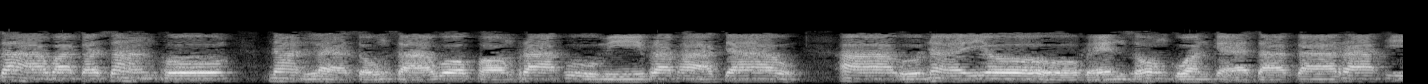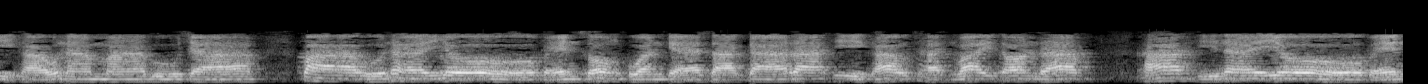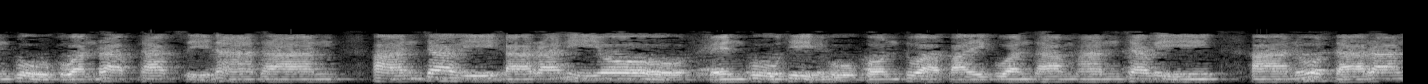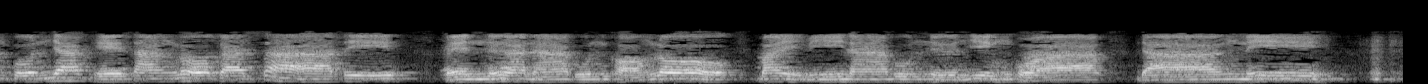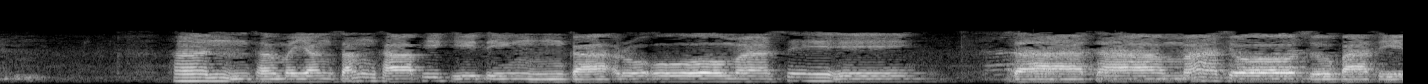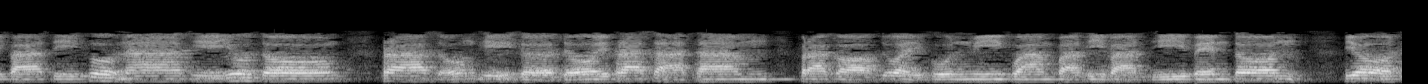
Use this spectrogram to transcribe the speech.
สาวกสังโฆนั่นแหละสงสาวกของพระผู้มีพระภาคเจ้า อาหุนายโย เป็นสงควรแก่สักการะที่เขานำมาบูชาปาหุนายโย เป็นสงควรแก่สักการะที่เขาจัดไว้ต้อนรับ ทักขินายโย เป็นผู้ควรรับทักษินาทานอัญชลีการณิโย เป็นผู้ที่บุคคลทั่วไปควรทำอัญชลีอนุตตรังปุญญาเขตังโลกัสสาติ เป็นเนื้อนาบุญของโลก ไม่มีนาบุญอื่นยิ่งกว่า ดังนี้หันธรรมยังสังขาพิกิติงกะโรมาเสสัตธรรมโชสุปฏิปฏิคุณาทิยุโตพระสงฆ์ที่เกิดโดยพระสัทธรรม ประกอบด้วยคุณมีความปฏิบัติดีเป็นต้น โย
